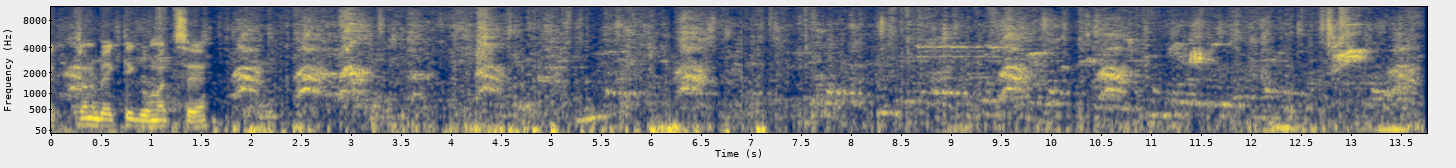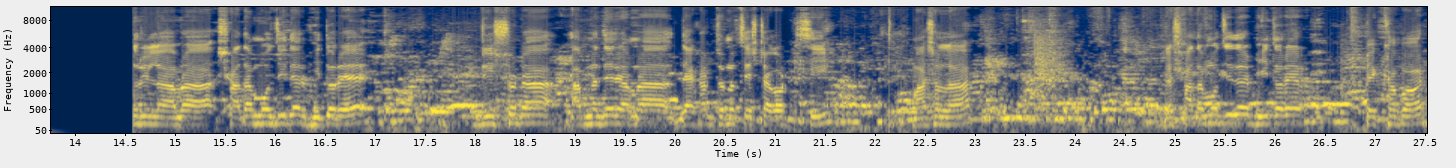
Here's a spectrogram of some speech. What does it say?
একজন ব্যক্তি ঘুমাচ্ছে। আলহামদুলিল্লাহ, আমরা সাদা মসজিদের ভিতরে দৃশ্যটা আপনাদের আমরা দেখার জন্য চেষ্টা করতেছি। মাসাল্লাহ সাদা মসজিদের ভিতরের প্রেক্ষাপট।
